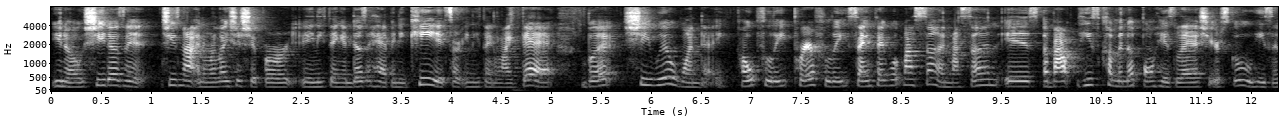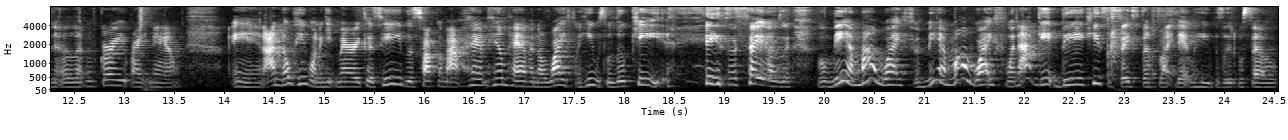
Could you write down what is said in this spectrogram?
you know, she doesn't she's not in a relationship or anything and doesn't have any kids or anything like that, but she will one day. Hopefully, prayerfully. Same thing with my son. My son is about he's coming up on his last year of school. He's in the 11th grade right now. And I know he want to get married because he was talking about him, him having a wife when he was a little kid. he used to say, like, well, me and my wife, and me and my wife, when I get big, he used to say stuff like that when he was little. So,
